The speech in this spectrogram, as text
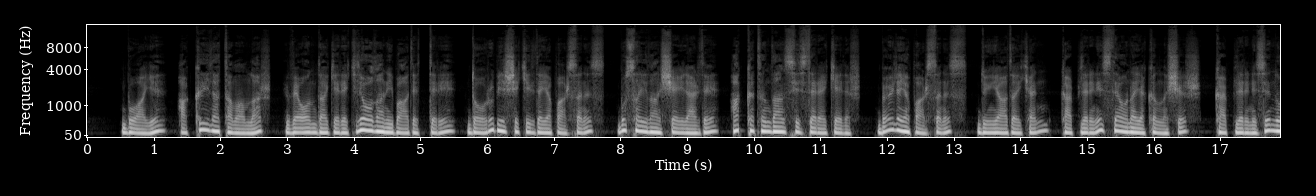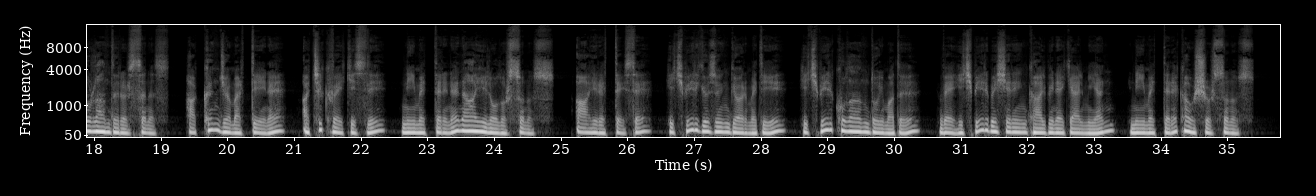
Bu ayı hakkıyla tamamlar ve onda gerekli olan ibadetleri doğru bir şekilde yaparsanız bu sayılan şeyler de hak katından sizlere gelir. Böyle yaparsanız dünyadayken kalpleriniz de ona yakınlaşır, kalplerinizi nurlandırırsınız. Hakkın cömertliğine açık ve gizli nimetlerine nail olursunuz. Ahirette ise hiçbir gözün görmediği, hiçbir kulağın duymadığı ve hiçbir beşerin kalbine gelmeyen nimetlere kavuşursunuz.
